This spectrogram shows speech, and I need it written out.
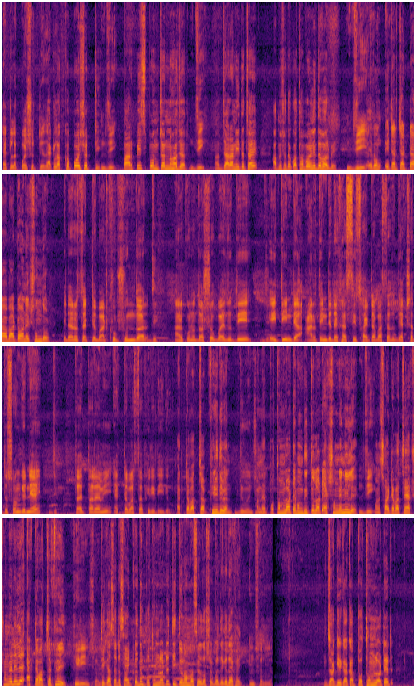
এক লাখ পঁয়ষট্টি এক লক্ষ পঁয়ষট্টি। জি। পার পিস পঞ্চান্ন হাজার। জি। আর যারা নিতে চায় আপনার সাথে কথা বলে নিতে পারবে। জি। এবং এটার চারটা বাটও অনেক সুন্দর। এটারও চারটে বাট খুব সুন্দর। জি। আর কোনো দর্শক ভাই যদি এই তিনটা আর তিনটে দেখাচ্ছি ছয়টা বাচ্চা যদি একসাথে সঙ্গে নেয় তারে আমি একটা বাচ্চা ফিরে দিয়ে দেবো। একটা বাচ্চা ফ্রি দিবেন? দেবো মানে প্রথম লট এবং দ্বিতীয় লট একসঙ্গে নিলে? জি। মানে ছয়টা বাচ্চা একসঙ্গে নিলে একটা বাচ্চা ফ্রি ফিরে ইনশাল্লাহ। ঠিক আছে এটা সাইড করে দেন প্রথম লটে তৃতীয় নম্বর সেল দর্শক ভাইদেরকে দেখাই। ইনশাল্লাহ। জাকির কাকা প্রথম লটের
